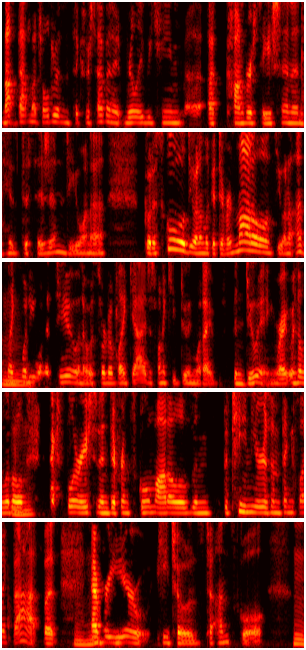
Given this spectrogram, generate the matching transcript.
not that much older than six or seven, it really became a, a conversation and his decision. Do you want to go to school? Do you want to look at different models? Do you want to, like, what Mm, do you want to do? And it was sort of like, yeah, I just want to keep doing what I've been doing, right? With a little hmm exploration in different school models and the teen years and things like that. But hmm every year he chose to unschool. Hmm.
